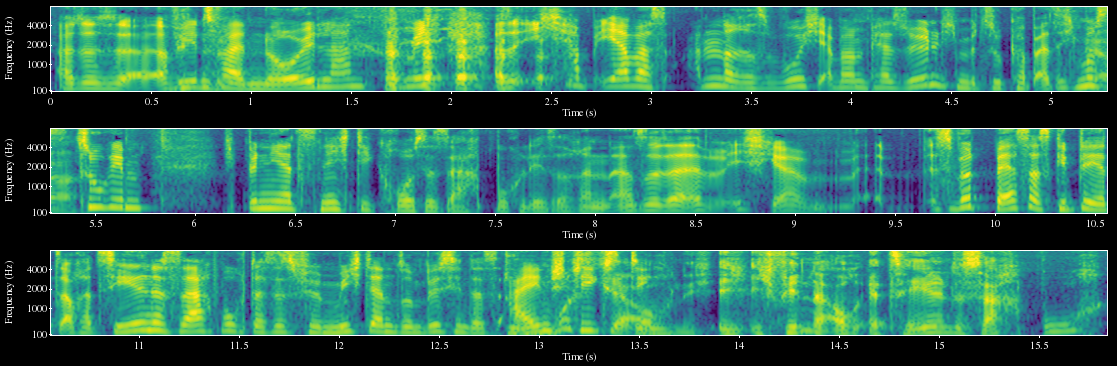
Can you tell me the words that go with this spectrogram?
also auf jeden Bitte. Fall Neuland für mich. Also ich habe eher was anderes, wo ich aber einen persönlichen Bezug habe. Also ich muss Ja. zugeben, ich bin jetzt nicht die große Sachbuchleserin. Also da, ich, äh, es wird besser. Es gibt ja jetzt auch erzählendes Sachbuch. Das ist für mich dann so ein bisschen das Du musst ja Einstiegsding. auch nicht. Ich, ich finde auch erzählendes Sachbuch,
